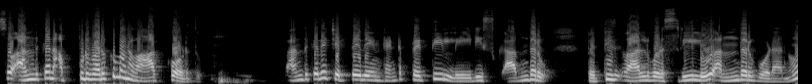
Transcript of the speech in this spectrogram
సో అందుకని అప్పటి వరకు మనం ఆకూడదు అందుకనే చెప్పేది ఏంటంటే ప్రతి లేడీస్ అందరూ ప్రతి వాళ్ళు కూడా స్త్రీలు అందరూ కూడాను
